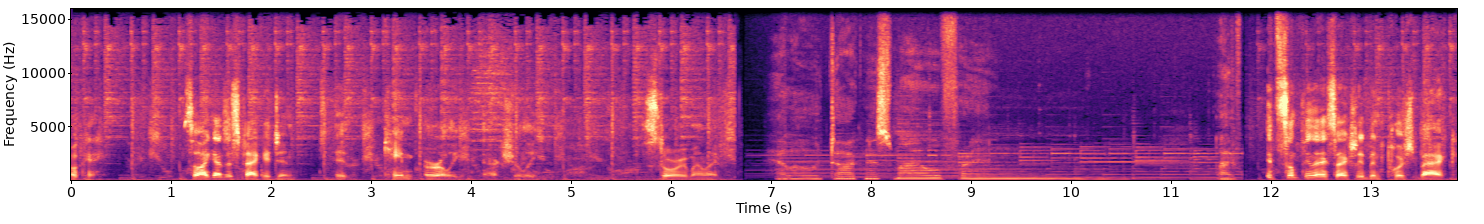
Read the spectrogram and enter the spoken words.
Okay. So I got this package in. It came early, actually. Story of my life. Hello, darkness, my old friend. I've It's something that's actually been pushed back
